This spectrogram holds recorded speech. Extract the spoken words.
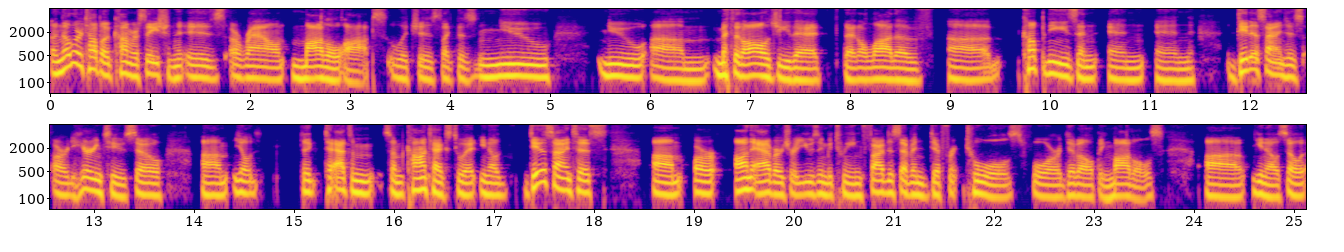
another topic of conversation is around model ops, which is like this new new um, methodology that that a lot of uh, companies and and and data scientists are adhering to. So, um, you know, to, to add some some context to it, you know, data scientists um, are on average are using between five to seven different tools for developing models. Uh, you know, so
